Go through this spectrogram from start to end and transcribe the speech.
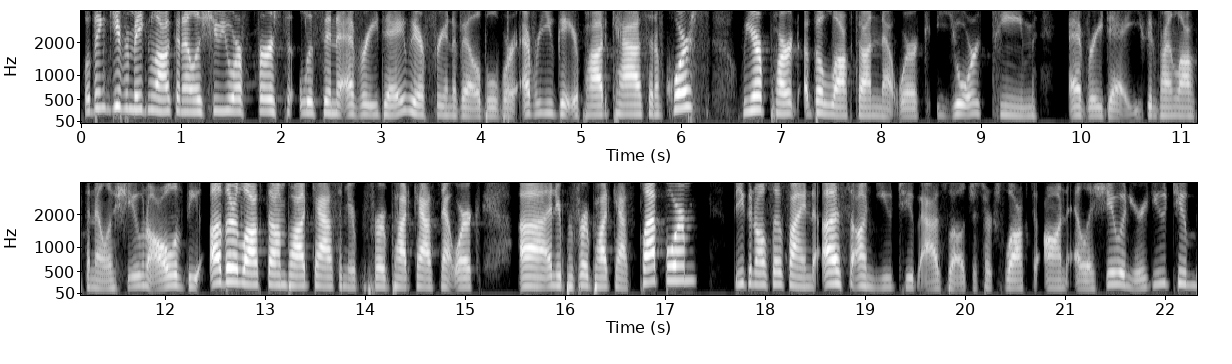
Well, thank you for making Locked on LSU your first listen every day. We are free and available wherever you get your podcasts. And of course, we are part of the Locked On Network, your team every day. You can find Locked on LSU and all of the other Locked On podcasts on your preferred podcast network uh, and your preferred podcast platform. But you can also find us on YouTube as well. Just search Locked On LSU in your YouTube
